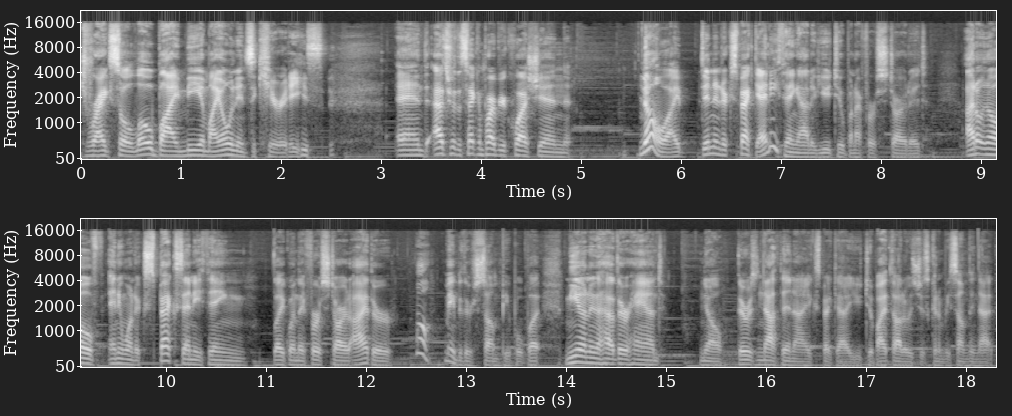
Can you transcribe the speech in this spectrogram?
dragged so low by me and my own insecurities. And as for the second part of your question, no, I didn't expect anything out of YouTube when I first started. I don't know if anyone expects anything like when they first start either. Well, maybe there's some people, but me on the other hand, no, there was nothing I expected out of YouTube. I thought it was just going to be something that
